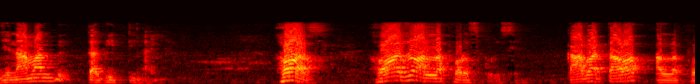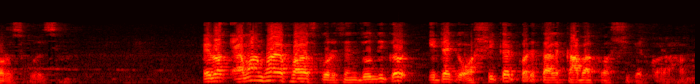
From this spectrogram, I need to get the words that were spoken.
যে না মানবে, তার ভিত্তি নাই। হজ, হজও আল্লাহ ফরজ করেছেন। কাবার তাওয়াক আল্লাহ ফরজ করেছেন। এবং এমন ভাবে ফরজ করেছেন, যদি কেউ এটাকে অস্বীকার করে, তাহলে কাবাকে অস্বীকার করা হবে,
